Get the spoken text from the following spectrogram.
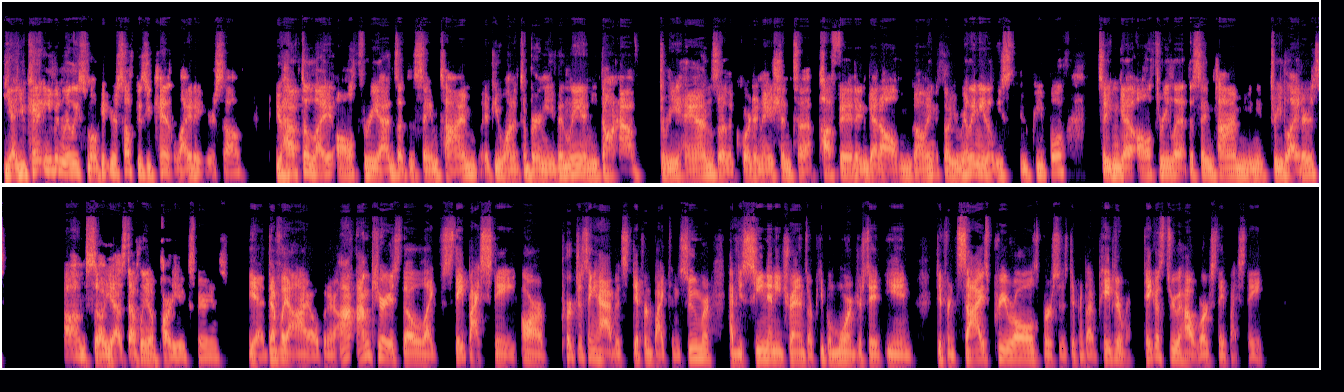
Yeah, you can't even really smoke it yourself because you can't light it yourself. You have to light all three ends at the same time if you want it to burn evenly, and you don't have three hands or the coordination to puff it and get all of them going. So you really need at least two people. So you can get all three lit at the same time. You need three lighters. Um, so yeah, it's definitely a party experience. Yeah, definitely an eye opener. I- I'm curious though, like state by state, are purchasing habits different by consumer? Have you seen any trends? Are people more interested in different size pre rolls versus different type of paper? Take us through how it works state by state.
